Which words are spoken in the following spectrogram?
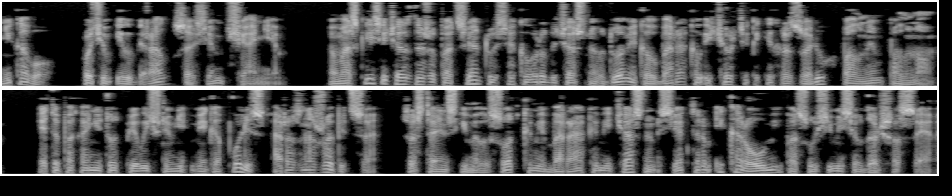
Никого. Впрочем, и убирал со всем тщанием. В Москве сейчас даже по центру всякого рода частных домиков, бараков и черти каких развалюх полным-полно. Это пока не тот привычный мне мегаполис, а разножопица, со сталинскими высотками, бараками, частным сектором и коровами, пасущимися вдоль шоссе.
